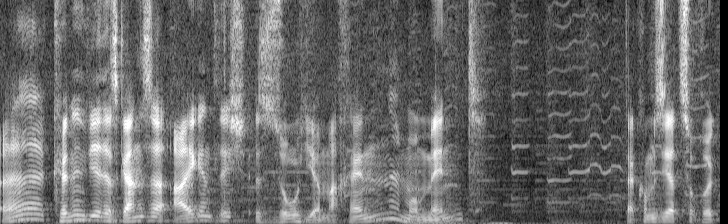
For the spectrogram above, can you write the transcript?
Äh, können wir das Ganze eigentlich so hier machen? Moment. Da kommen sie ja zurück.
